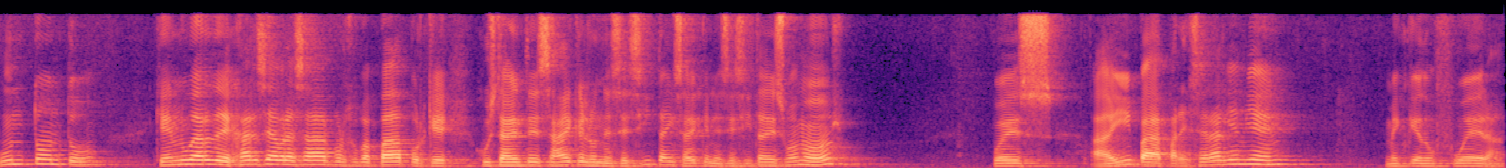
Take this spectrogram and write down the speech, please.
un tonto que en lugar de dejarse abrazar por su papá, porque justamente sabe que lo necesita y sabe que necesita de su amor, pues Ahí para parecer alguien bien, me quedo fuera.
